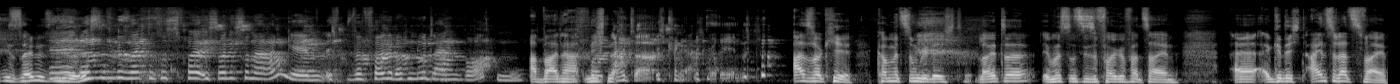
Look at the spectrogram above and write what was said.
wie soll das, Hey, du hast doch gesagt, das ist voll, ich soll nicht so nah rangehen. Ich verfolge doch nur deinen Worten. aber na, nicht, na, Alter, ich kann gar nicht mehr reden. also okay, kommen wir zum Gedicht. Leute, ihr müsst uns diese Folge verzeihen. Äh, Gedicht eins oder zwei?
